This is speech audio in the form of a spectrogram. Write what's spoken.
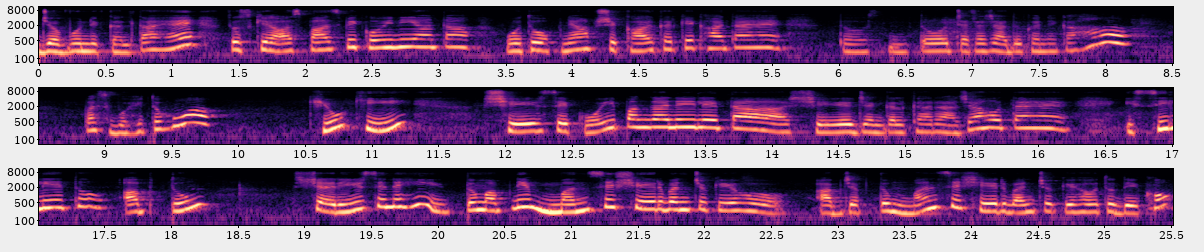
जब वो निकलता है तो उसके आसपास भी कोई नहीं आता। वो तो अपने आप शिकार करके खाता है। तो तो चाचा जादूगर ने कहा हाँ बस वही तो हुआ। क्योंकि शेर से कोई पंगा नहीं लेता। शेर जंगल का राजा होता है। इसीलिए तो अब तुम शरीर से नहीं, तुम अपने मन से शेर बन चुके हो। अब जब तुम मन से शेर बन चुके हो तो देखो,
